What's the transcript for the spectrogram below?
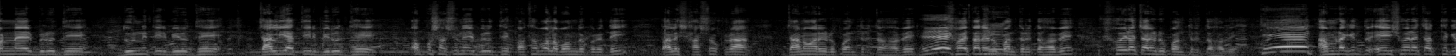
অন্যায়ের বিরুদ্ধে, দুর্নীতির বিরুদ্ধে, জালিয়াতির বিরুদ্ধে, অপশাসনের বিরুদ্ধে কথা বলা বন্ধ করে দেই, তাহলে শাসকরা জানোয়ারে রূপান্তরিত হবে শয়তানে রূপান্তরিত হবে স্বৈরাচারে রূপান্তরিত হবে। আমরা কিন্তু এই স্বৈরাচার থেকে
